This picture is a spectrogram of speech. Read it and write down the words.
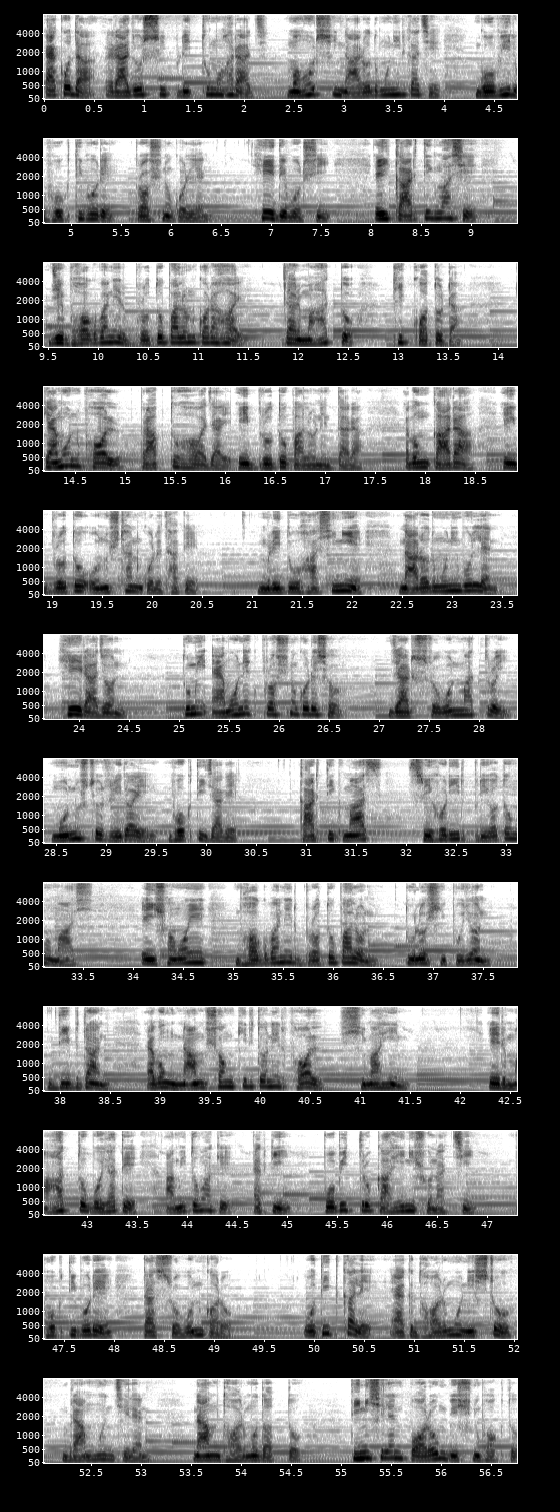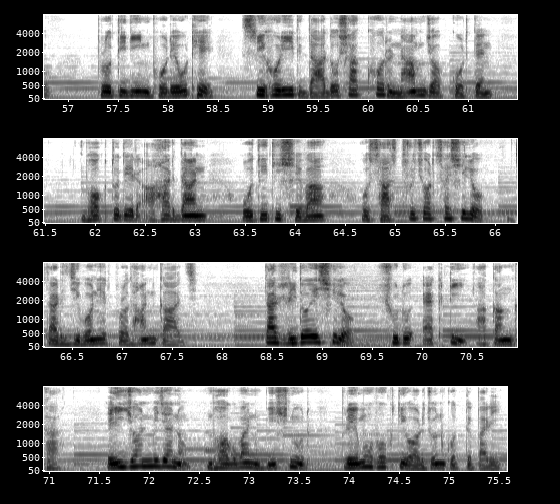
একদা রাজর্ষি পৃথ্বু মহারাজ মহর্ষি নারদ মুনির কাছে গভীর ভক্তি ভরে প্রশ্ন করলেন, হে দেবর্ষি, এই কার্তিক মাসে যে ভগবানের ব্রত পালন করা হয়, তার মাহাত্ম ঠিক কতটা? কেমন ফল প্রাপ্ত হওয়া যায় এই ব্রত পালনের দ্বারা? এবং কারা এই ব্রত অনুষ্ঠান করে থাকে? মৃদু হাসি নিয়ে নারদমুনি বললেন, হে রাজন, তুমি এমন এক প্রশ্ন করেছ যার শ্রবণ মাত্রই মনুষ্য হৃদয়ে ভক্তি জাগে। কার্তিক মাস শ্রীহরির প্রিয়তম মাস। এই সময়ে ভগবানের ব্রত পালন তুলসী পূজন, দীপদান এবং নাম সংকীর্তনের ফল সীমাহীন। এর মাহাত্ম বোঝাতে আমি তোমাকে একটি পবিত্র কাহিনী শোনাচ্ছি। ভক্তি ভরে তা শ্রবণ করো। অতীতকালে এক ধর্মনিষ্ঠ ব্রাহ্মণ ছিলেন, নাম ধর্মদত্ত। তিনি ছিলেন পরম বিষ্ণু ভক্ত প্রতিদিন ভোরে উঠে শ্রীহরির দ্বাদশাক্ষর নাম জপ করতেন। ভক্তদের আহার দান অতিথি সেবা ও শাস্ত্রচর্চা ছিল তার জীবনের প্রধান কাজ। তার হৃদয়ে ছিল শুধু একটি আকাঙ্ক্ষা, এই জন্মে যেন ভগবান বিষ্ণুর প্রেমভক্তি অর্জন করতে পারি।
